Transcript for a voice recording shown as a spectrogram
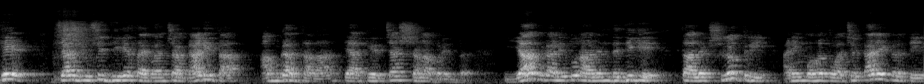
थेट ज्या दिवशी दिघे साहेबांच्या गाडीचा अपघात झाला त्या अखेरच्या क्षणापर्यंत. याच गाडीतून आनंद दिघे चालक श्रोत्री आणि महत्त्वाचे कार्यकर्ते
